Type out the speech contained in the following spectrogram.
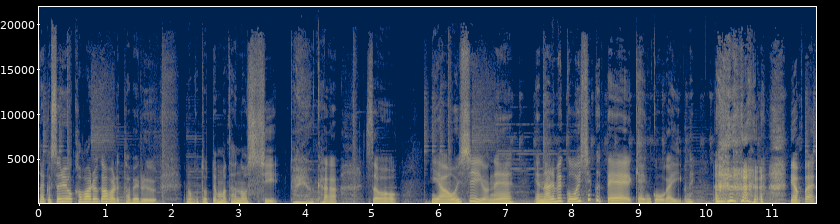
なんかそれを代わる代わる食べるのがとても楽しい というかそう。いや美味しいよね。いやなるべく美味しくて健康がいいよね。やっぱり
